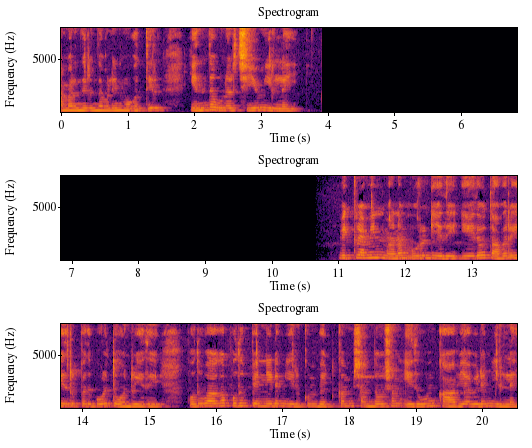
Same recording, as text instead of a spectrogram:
அமர்ந்திருந்தவளின் முகத்தில் எந்த உணர்ச்சியும் இல்லை. விக்ரமின் மனம் உருண்டியது. ஏதோ தவறு இருப்பது போல் தோன்றியது. பொதுவாக புதுப் பெண்ணிடம் இருக்கும் வெட்கம் சந்தோஷம் எதுவும் காவ்யாவிடம் இல்லை.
